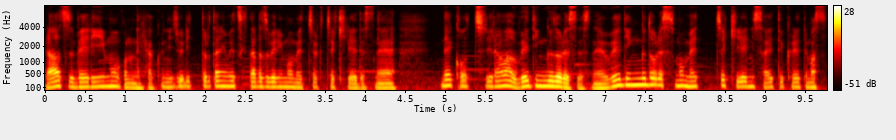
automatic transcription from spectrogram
ラズベリーもこのね120リットル単に植え付けたラズベリーもめちゃくちゃ綺麗ですね。でこちらはウェディングドレスですね。ウェディングドレスもめっちゃ綺麗に咲いてくれてます。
